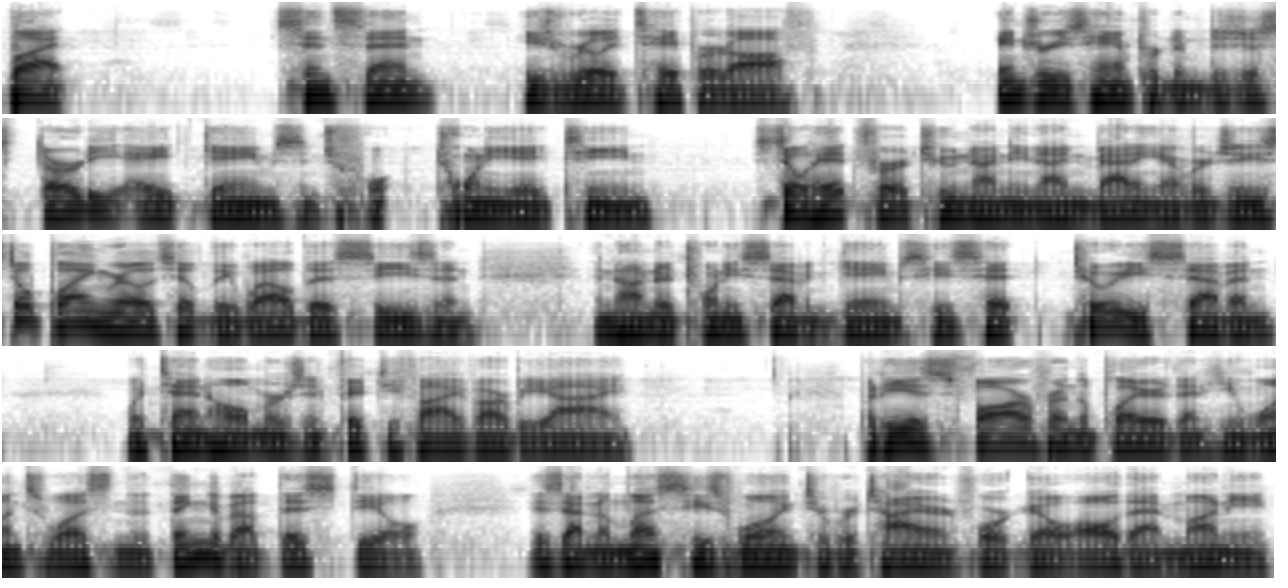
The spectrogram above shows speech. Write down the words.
But since then, he's really tapered off. Injuries hampered him to just 38 games in 2018. Still hit for a 299 batting average. He's still playing relatively well this season. In 127 games, he's hit 287 with 10 homers and 55 RBI. But he is far from the player that he once was. And the thing about this deal is that unless he's willing to retire and forego all that money,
